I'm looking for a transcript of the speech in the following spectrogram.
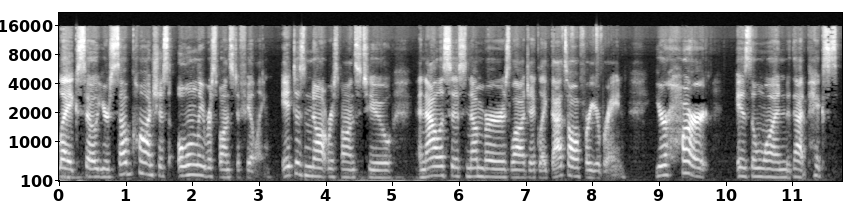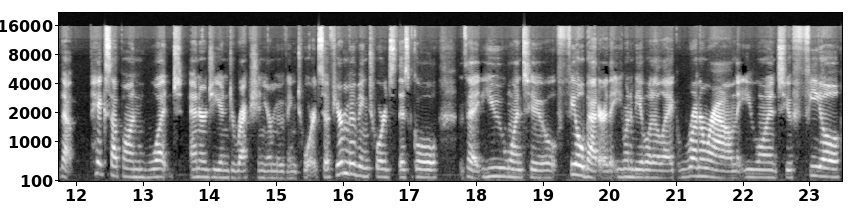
Like so your subconscious only responds to feeling. It does not respond to analysis, numbers, logic, like that's all for your brain. Your heart is the one that picks that picks up on what energy and direction you're moving towards. So if you're moving towards this goal that you want to feel better, that you want to be able to like run around, that you want to feel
